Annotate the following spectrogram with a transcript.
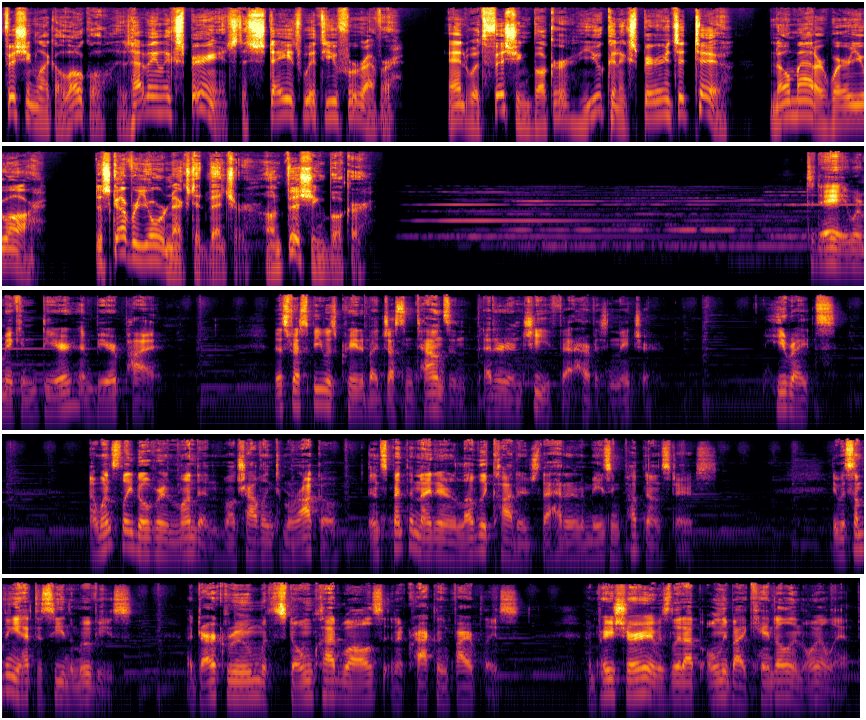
Fishing like a local is having an experience that stays with you forever. And with FishingBooker, you can experience it too, no matter where you are. Discover your next adventure on FishingBooker. Today we're making deer and beer pie. This recipe was created by Justin Townsend, editor in chief at Harvesting Nature. He writes I once laid over in London while traveling to Morocco and spent the night in a lovely cottage that had an amazing pub downstairs. It was something you had to see in the movies a dark room with stone clad walls and a crackling fireplace. I'm pretty sure it was lit up only by a candle and oil lamp.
